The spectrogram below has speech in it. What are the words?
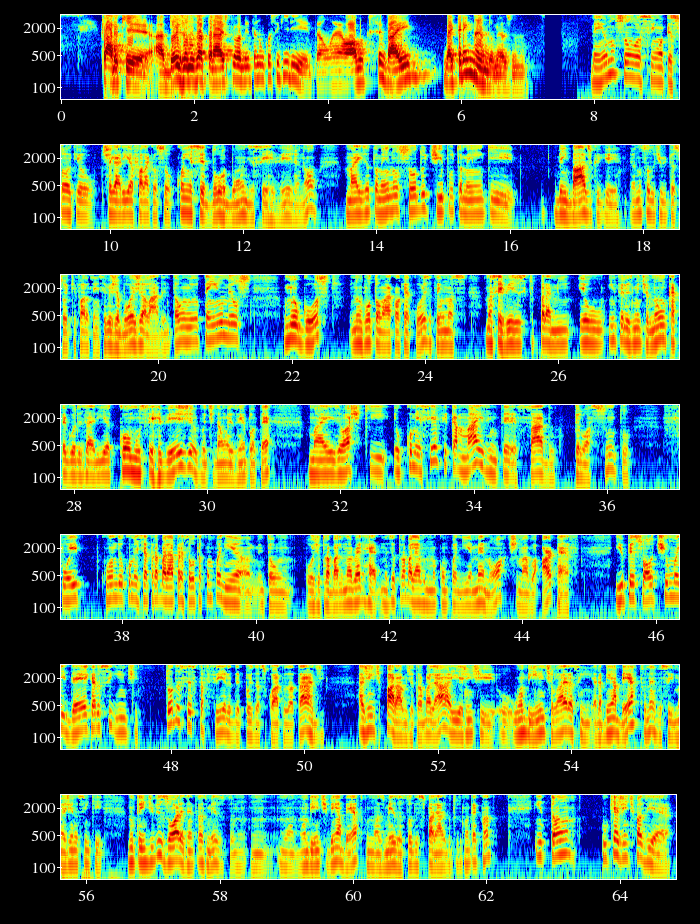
Claro que há dois anos atrás provavelmente eu não conseguiria. Então é algo que você vai vai treinando mesmo. Bem, eu não sou assim uma pessoa que eu chegaria a falar que eu sou conhecedor bom de cerveja, não, mas eu também não sou do tipo também que bem básico que eu não sou do tipo de pessoa que fala assim, cerveja boa é gelada. Então eu tenho meus o meu gosto, não vou tomar qualquer coisa, tem umas umas cervejas que para mim eu infelizmente eu não categorizaria como cerveja, vou te dar um exemplo até, mas eu acho que eu comecei a ficar mais interessado pelo assunto foi quando eu comecei a trabalhar para essa outra companhia. Então, hoje eu trabalho na Red Hat, mas eu trabalhava numa companhia menor que chamava Arpath, e o pessoal tinha uma ideia que era o seguinte: toda sexta-feira, depois das quatro da tarde, a gente parava de trabalhar e a gente o, ambiente lá era assim era bem aberto né você imagina assim que não tem divisórias entre as mesas um, um, um ambiente bem aberto com as mesas todas espalhadas para tudo quanto é canto então o que a gente fazia era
